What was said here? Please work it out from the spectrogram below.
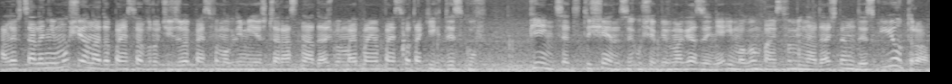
Ale wcale nie musi ona do Państwa wrócić, żeby Państwo mogli mi jeszcze raz nadać, bo ma- mają Państwo takich dysków 500 tysięcy u siebie w magazynie i mogą Państwo mi nadać ten dysk jutro.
